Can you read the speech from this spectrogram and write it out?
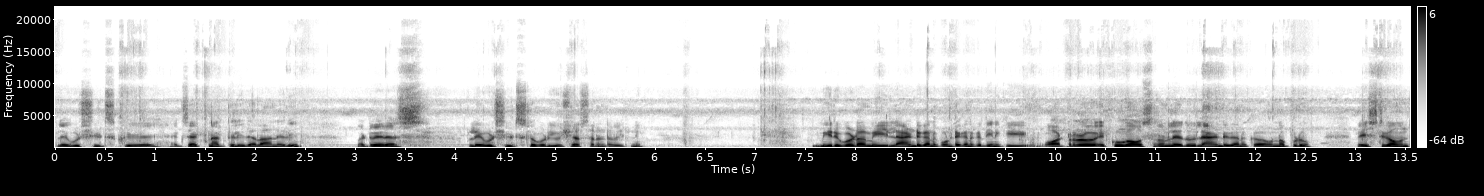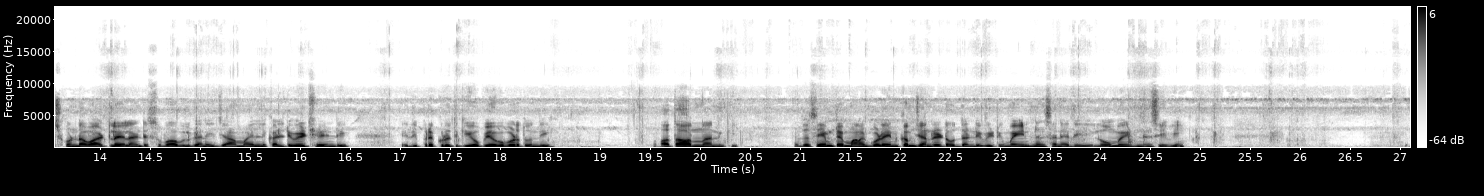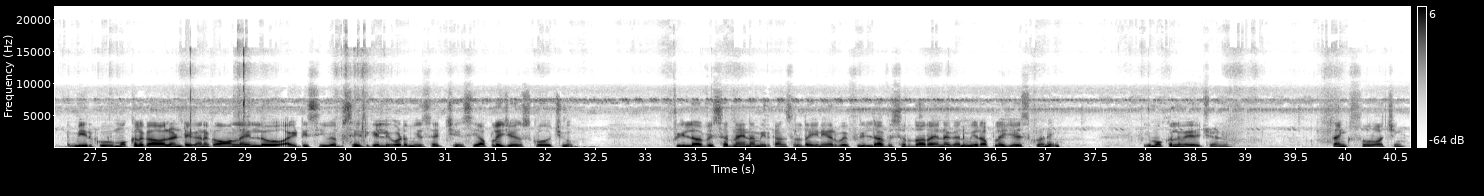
ప్లేవుడ్ షీట్స్కి ఎగ్జాక్ట్ నాకు తెలియదు ఎలా అనేది బట్ వేరే ప్లేవుడ్ షీట్స్లో కూడా యూజ్ చేస్తారంట వీటిని. మీరు కూడా మీ ల్యాండ్ కనుక ఉంటే కనుక దీనికి వాటర్ ఎక్కువగా అవసరం లేదు. ల్యాండ్ కనుక ఉన్నప్పుడు వేస్ట్గా ఉంచకుండా వాటిలో ఎలాంటి సుబాబులు కానీ జామాయిల్ని కల్టివేట్ చేయండి. ఇది ప్రకృతికి ఉపయోగపడుతుంది వాతావరణానికి. అట్ ద సేమ్ టైం మనకు కూడా ఇన్కమ్ జనరేట్ అవుద్దండి. వీటికి మెయింటెనెన్స్ అనేది లో మెయింటెనెన్స్ ఇవి. మీకు మొక్కలు కావాలంటే కనుక ఆన్లైన్లో ఐటీసీ వెబ్సైట్కి వెళ్ళి కూడా మీరు సెర్చ్ చేసి అప్లై చేసుకోవచ్చు. ఫీల్డ్ ఆఫీసర్నైనా మీరు కన్సల్ట్ అయ్యి నియర్ బై ఫీల్డ్ ఆఫీసర్ ద్వారా అయినా కానీ మీరు అప్లై చేసుకొని ఈ మొక్కలను వేయచ్చండి. Thanks for watching.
